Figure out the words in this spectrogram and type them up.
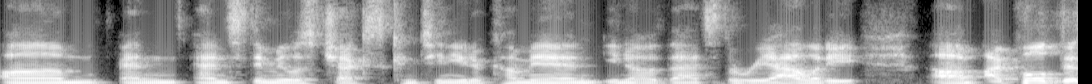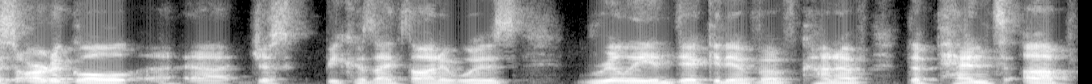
um, and and stimulus checks continue to come in, you know, that's the reality. Um, I pulled this article uh, just because I thought it was really indicative of kind of the pent up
